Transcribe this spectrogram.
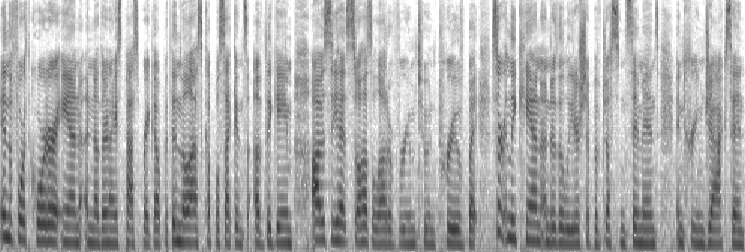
in the fourth quarter and another nice pass breakup within the last couple seconds of the game. Obviously, he still has a lot of room to improve, but certainly can under the leadership of Justin Simmons and Kareem Jackson.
